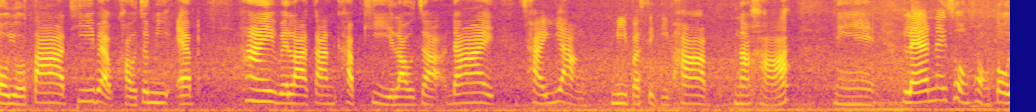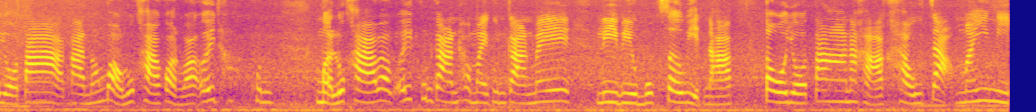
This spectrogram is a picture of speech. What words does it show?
Toyota ที่แบบเขาจะมีแอป ให้เวลาการขับขี่เราจะได้ใช้อย่างมีประสิทธิภาพนะคะนี่และในส่วนของโตโยต้าการต้องบอกลูกค้าก่อนว่า เอ้ยคุณเหมือนลูกค้าแบบเอ้ยคุณการทำไมคุณการไม่รีวิวบุ๊กเซอร์วิสนะคะ โตโยต้านะคะ เขาจะไม่มี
